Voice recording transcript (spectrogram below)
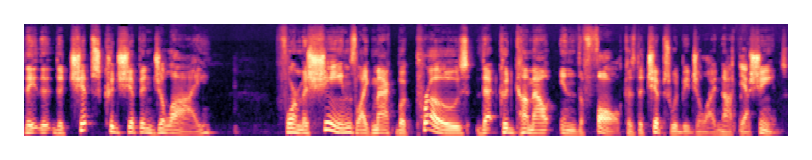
They the, the chips could ship in July for machines like MacBook Pros that could come out in the fall because the chips would be July, not the yeah. machines.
